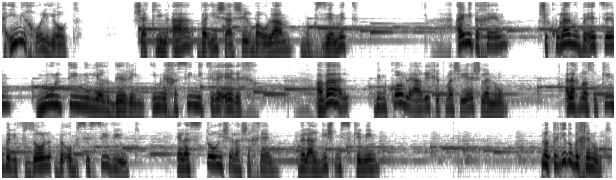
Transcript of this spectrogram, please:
האם יכול להיות שהקנאה באיש העשיר בעולם מוגזמת? האם ייתכן שכולנו בעצם מולטי מיליארדרים עם נכסים יקרי ערך, אבל במקום להעריך את מה שיש לנו, אנחנו עסוקים בלפזול באובססיביות אל הסטורי של השכן ולהרגיש מסכנים? לא, תגידו בכנות,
